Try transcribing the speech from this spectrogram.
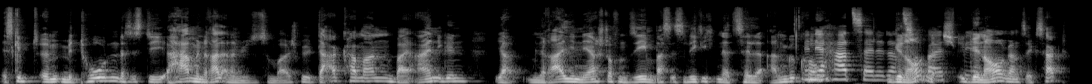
Es gibt ähm, Methoden, das ist die Haarmineralanalyse zum Beispiel. Da kann man bei einigen ja, Mineralien, Nährstoffen sehen, was ist wirklich in der Zelle angekommen. In der Haarzelle dann genau, zum Beispiel. Genau, ganz exakt.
